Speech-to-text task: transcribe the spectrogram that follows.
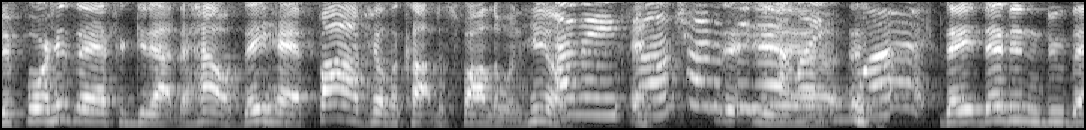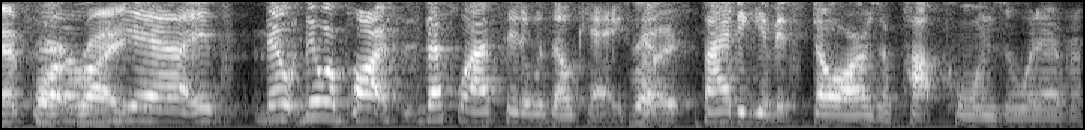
before his ass could get out the house? They had five helicopters following him. I mean, so I'm trying to figure Yeah. out like what. They they didn't do that part right. Yeah, it's there. There were parts. That's why I said it was okay. So Right. if I had to give it stars or popcorns or whatever,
